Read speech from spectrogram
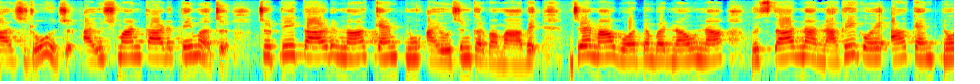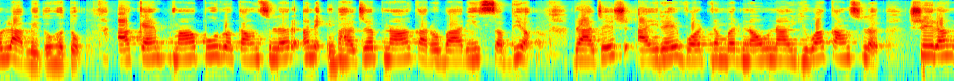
આજ રોજ આયુષ્માન કાર્ડ તેમજ ચૂંટણી કાર્ડના કેમ્પનું આયોજન કરવામાં આવેલ, જેમાં વોર્ડ નંબર નવના વિસ્તારના નાગરિકોએ આ કેમ્પનો લાભ લીધો હતો. આ કેમ્પમાં પૂર્વ કાઉન્સિલર અને ભાજપના કારોબારી સભ્ય રાજેશ આયરે વોર્ડ નંબર નવના યુવા કાઉન્સિલર શ્રીરંગ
